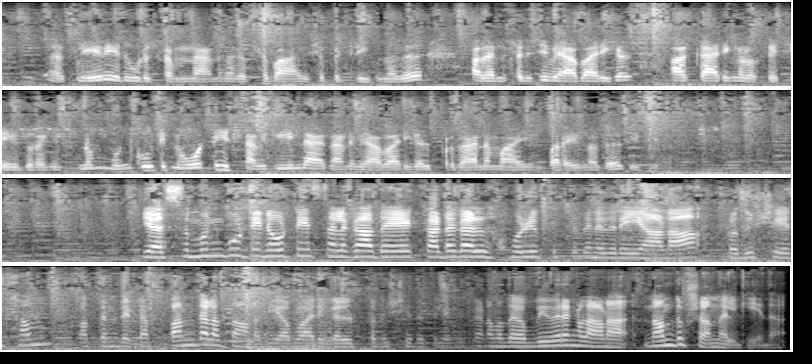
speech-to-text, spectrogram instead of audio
ക്ലിയർ ചെയ്ത് കൊടുക്കണമെന്നാണ് നഗരസഭ ആവശ്യപ്പെട്ടിരിക്കുന്നത്. അതനുസരിച്ച് വ്യാപാരികൾ ആ കാര്യങ്ങളൊക്കെ ചെയ്തു തുടങ്ങിയിട്ടുണ്ട്. മുൻകൂട്ടി നോട്ടീസ് നൽകിയില്ല എന്നാണ് വ്യാപാരികൾ പ്രധാനമായും പറയുന്നത്. യെസ് മുൻകൂട്ടി നോട്ടീസ് നൽകാതെ കടകൾ ഒഴിപ്പിച്ചതിനെതിരെയാണ് പ്രതിഷേധം. പത്തനംതിട്ട പന്തളത്താണ് വ്യാപാരികൾ പ്രതിഷേധത്തിലേക്ക് കടന്നത്. വിവരങ്ങളാണ് നന്ദുഷ നൽകിയത്.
